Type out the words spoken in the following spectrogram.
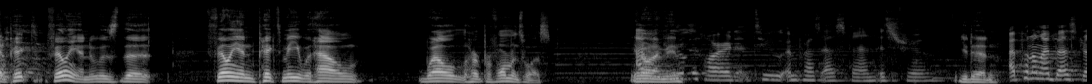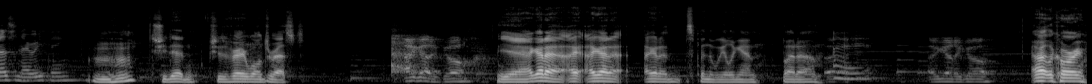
I picked Filian. It was the Filian picked me with how well her performance was. You know what I worked mean? really hard to impress Esfand. It's true. You did. I put on my best dress and everything. Mm-hmm. She did. She was very well dressed. I gotta go. Yeah, I gotta I, I gotta I gotta spin the wheel again. But uh, Alright. I gotta go. all right, Lacari.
